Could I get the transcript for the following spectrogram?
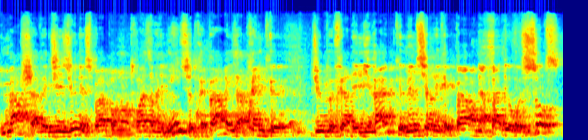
ils marchent avec Jésus, n'est-ce pas, pendant trois ans et demi, ils se préparent, ils apprennent que Dieu peut faire des miracles, que même si on est quelque part, on n'a pas de ressources,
